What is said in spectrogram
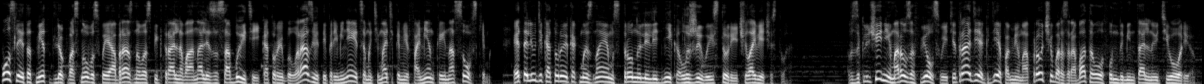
После этот метод лег в основу своеобразного спектрального анализа событий, который был развит и применяется математиками Фоменко и Носовским. Это люди, которые, как мы знаем, стронули ледник лживой истории человечества. В заключении Морозов вел свои тетради, где, помимо прочего, разрабатывал фундаментальную теорию –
